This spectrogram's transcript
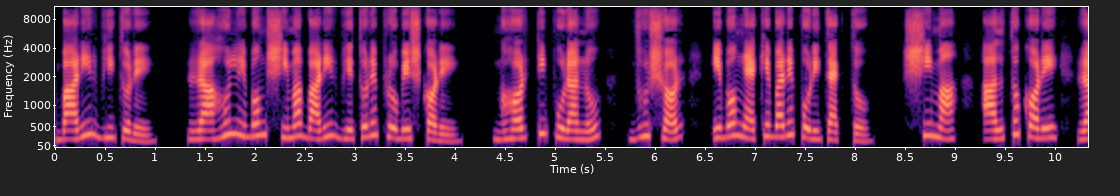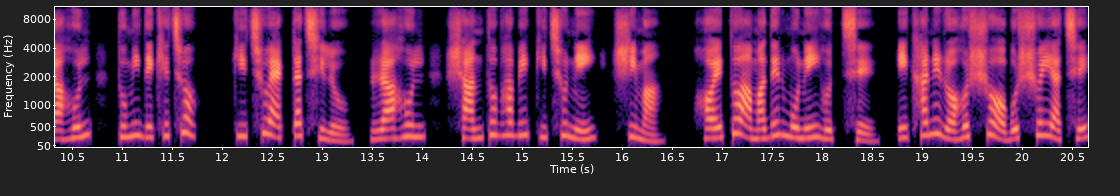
বাড়ির ভিতরে। রাহুল এবং সীমা বাড়ির ভেতরে প্রবেশ করে। ঘরটি পুরানো, ধূসর এবং একেবারে পরিত্যক্ত। সীমা, আলতো করে, রাহুল, তুমি দেখেছ? কিছু একটা ছিল। রাহুল, শান্তভাবে কিছু নেই, সীমা। হয়তো আমাদের মনেই হচ্ছে। এখানে রহস্য অবশ্যই আছে,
